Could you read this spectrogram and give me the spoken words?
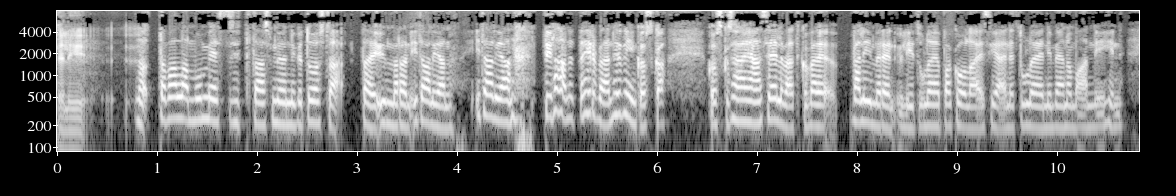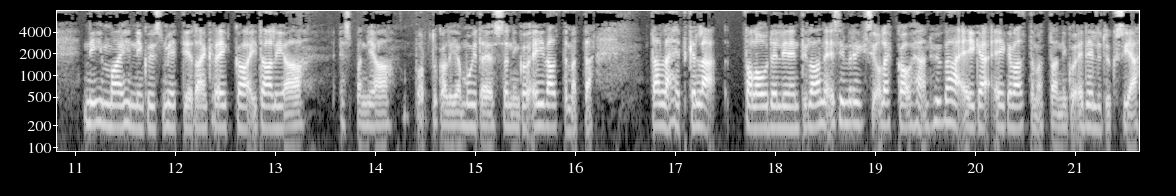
Eli No tavallaan mun mielestä sitten taas myön niin tuosta, tai ymmärrän Italian, Italian tilannetta hirveän hyvin, koska, koska se on ihan selvä, että kun Välimeren yli tulee pakolaisia ja ne tulee nimenomaan niihin, niihin maihin, niin kuin jos miettii jotain Kreikkaa, Italiaa, Espanjaa, Portugalia ja muita, joissa niin ei välttämättä tällä hetkellä taloudellinen tilanne esimerkiksi ole kauhean hyvä, eikä, eikä välttämättä ole niin edellytyksiä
